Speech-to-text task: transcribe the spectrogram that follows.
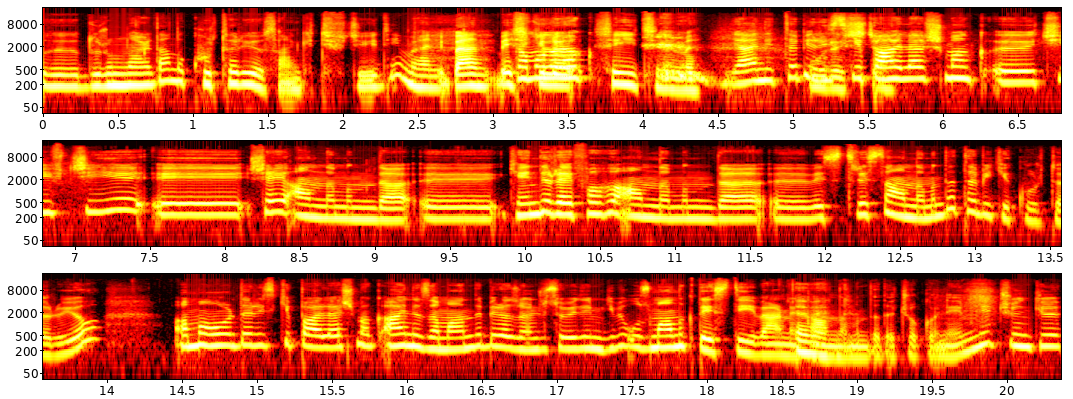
e, durumlardan da kurtarıyor sanki çiftçiyi değil mi? Hani ben 5 Tam kilo olarak- şey için mi? Yani tabii riski paylaşmak e, çiftçiyi e, şey anlamında e, kendi refahı anlamında e, ve stresi anlamında tabii ki kurtarıyor. Ama orada riski paylaşmak aynı zamanda biraz önce söylediğim gibi uzmanlık desteği vermek evet. anlamında da çok önemli. Çünkü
